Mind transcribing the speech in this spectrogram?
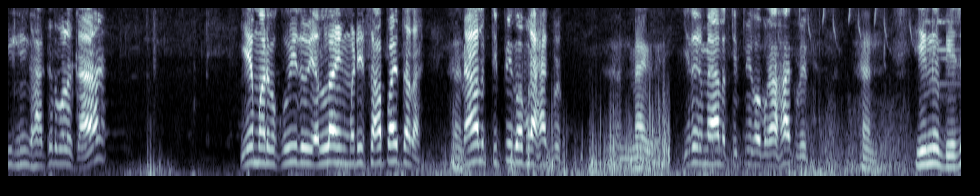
ಈಗ ಹಿಂಗೆ ಹಾಕಿದ ಬಳಕ ಏನು ಮಾಡಬೇಕು? ಇದು ಎಲ್ಲ ಹಿಂಗೆ ಮಡಿ ಸಾಪ್ ಆಯ್ತಲ್ಲ? ಮ್ಯಾಲೆ ತಿಪ್ಪಿ ಗೊಬ್ಬರ ಹಾಕಬೇಕು. ಮ್ಯಾಗ ರೀ ಇದ್ರ ಮ್ಯಾಲ ತಿಪ್ಪಿ ಗೊಬ್ಬರ ಹಾಕಬೇಕು. ಹಾಂ ಈಗ ನೀವು ಬೀಜ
